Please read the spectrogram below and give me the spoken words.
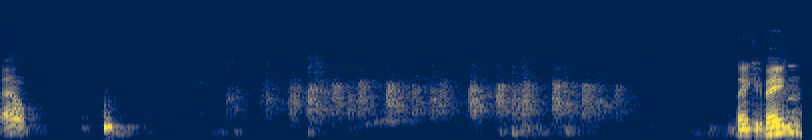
Boom. Thank you, Peyton.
